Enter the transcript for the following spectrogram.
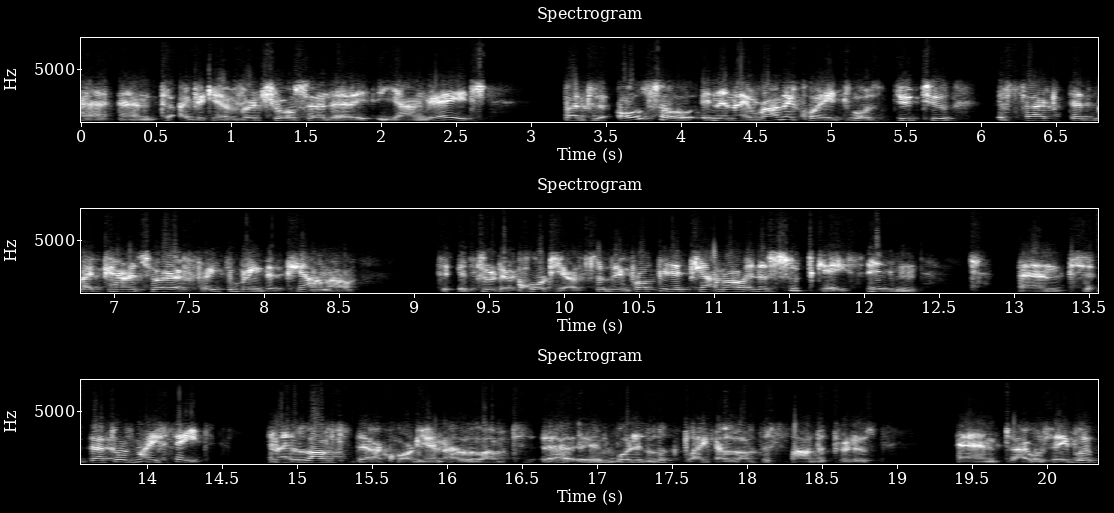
And I became a virtuoso at a young age. But also, in an ironic way, it was due to the fact that my parents were afraid to bring the piano through the courtyard. So they brought me the piano in a suitcase, hidden. And that was my fate. And I loved the accordion. I loved uh, what it looked like. I loved the sound it produced. And I was able,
